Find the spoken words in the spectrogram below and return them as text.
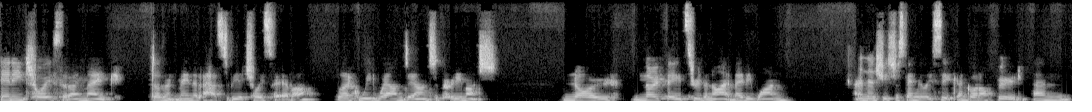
any choice that I make doesn't mean that it has to be a choice forever like we'd wound down to pretty much no, no feeds through the night, maybe one. And then she's just been really sick and gone off food and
